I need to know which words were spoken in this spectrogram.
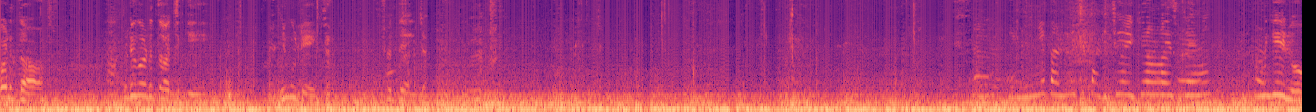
കൊടുത്തോ? ഇവിടെ കൊടുത്തോ അച്ഛക്ക്? കുട്ടി കഴിച്ചോ? ശുദ്ധി കഴിച്ചോ ഇനി പല്ല് വെച്ച് കടിച്ച് കഴിക്കാനുള്ള ഐസ്ക്രീം നമുക്ക് തരുമോ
